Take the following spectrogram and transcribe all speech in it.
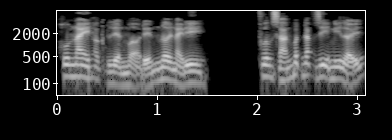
Hôm nay hoặc liền mở đến nơi này đi. Phương sán bất đắc dĩ nghĩ lấy.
